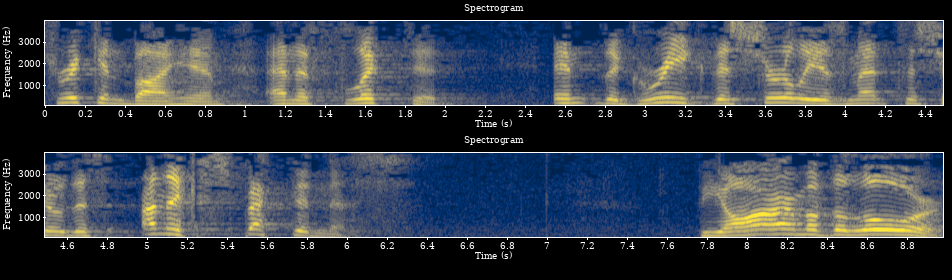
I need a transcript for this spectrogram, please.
stricken by him, and afflicted. In the Greek, this surely is meant to show this unexpectedness the arm of the Lord,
